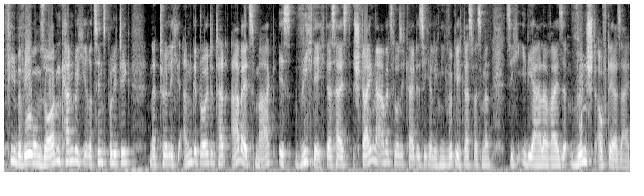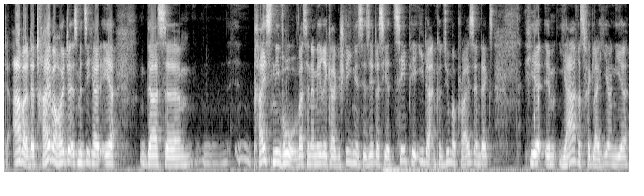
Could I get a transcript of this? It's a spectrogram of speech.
viel Bewegung sorgen kann durch ihre Zinspolitik, natürlich angedeutet hat, Arbeitsmarkt ist wichtig. Das heißt, steigende Arbeitslosigkeit ist sicherlich nicht wirklich das, was man sich idealerweise wünscht auf der Seite. Aber der Treiber heute ist mit Sicherheit eher das äh, Preisniveau, was in Amerika gestiegen ist. Ihr seht das hier CPI, da ein Consumer Price Index, hier im Jahresvergleich, hier und hier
